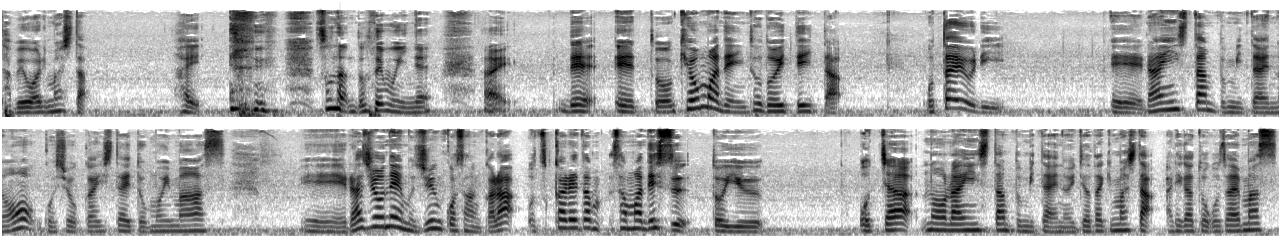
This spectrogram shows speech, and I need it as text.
食べ終わりました。はい。そんなんどうでもいいね。はい。でえっ、ー、と今日までに届いていたお便りえー、LINE スタンプみたいのをご紹介したいと思います、えー、ラジオネームじゅんこさんから「お疲れ様です」というお茶の LINE スタンプみたいのをいただきました。ありがとうございます。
